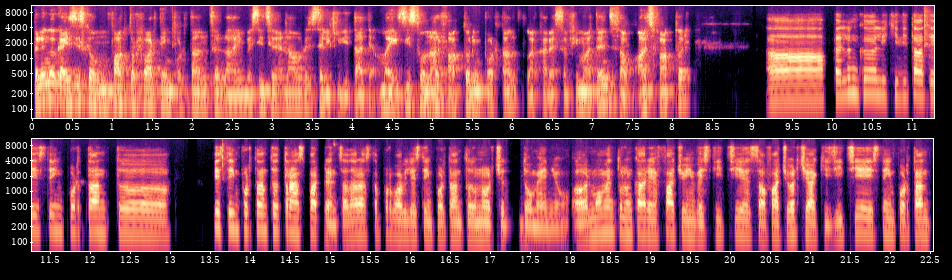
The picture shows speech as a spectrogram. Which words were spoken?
Pe lângă că ai zis că un factor foarte important la investițiile în aur este lichiditatea, mai există un alt factor important la care să fim atenți sau alți factori? Pe lângă lichiditate este important este importantă transparența, dar asta probabil este importantă în orice domeniu. În momentul în care faci o investiție sau faci orice achiziție, este important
